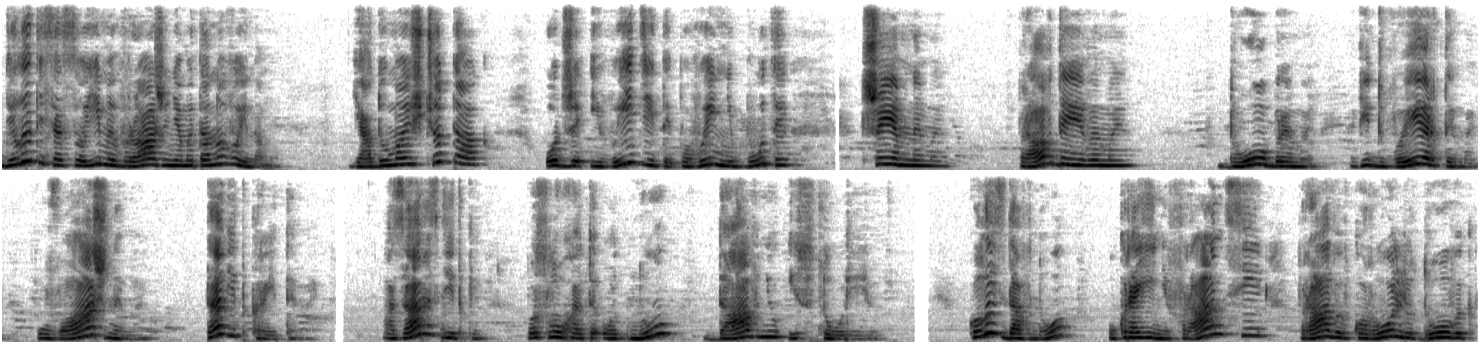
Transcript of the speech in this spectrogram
ділитися своїми враженнями та новинами? Я думаю, що так. Отже, і ви, діти, повинні бути чемними, правдивими, добрими, відвертими, уважними та відкритими. А зараз, дітки, послухайте одну давню історію. Колись давно у країні Франції правив король Людовик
